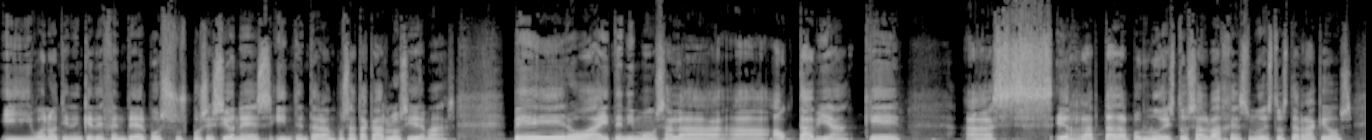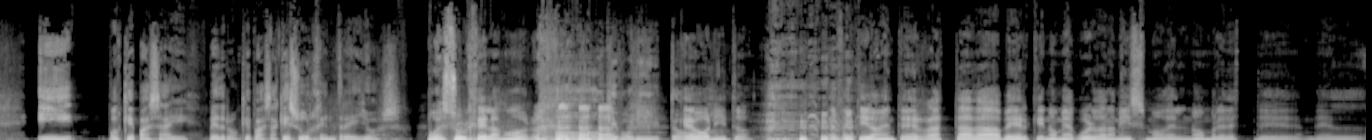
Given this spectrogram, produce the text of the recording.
y bueno, tienen que defender pues sus posesiones e intentarán pues atacarlos y demás. Pero ahí tenemos a la a, a Octavia que es raptada por uno de estos salvajes, uno de estos terráqueos y pues ¿qué pasa ahí, Pedro? ¿Qué pasa? ¿Qué surge entre ellos? Pues surge el amor. Oh, qué bonito. Qué bonito. Efectivamente, es raptada. A ver, que no me acuerdo ahora mismo del nombre de, de- del-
